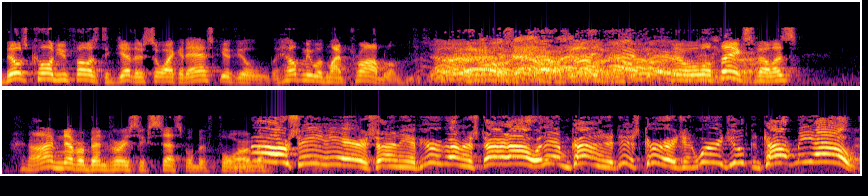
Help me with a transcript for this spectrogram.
Bill's called you fellas together so I could ask you if you'll help me with my problem. Yeah, well, well, thanks, fellas. Now, I've never been very successful before, but. Now, see here, Sonny, if you're going to start out with them kind of discouraging words, you can count me out.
